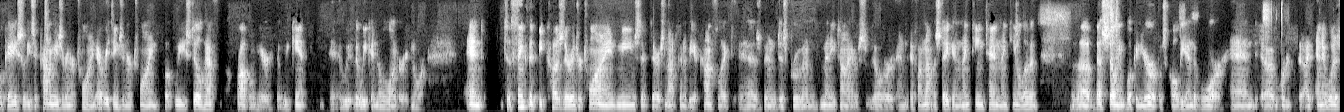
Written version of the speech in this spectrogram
okay, so these economies are intertwined, everything's intertwined, but we still have a problem here that we can't, eh, we, that we can no longer ignore. And to think that because they're intertwined means that there's not going to be a conflict has been disproven many times over. And if I'm not mistaken, 1910, 1911, the best-selling book in Europe was called The End of War, and uh, and it was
